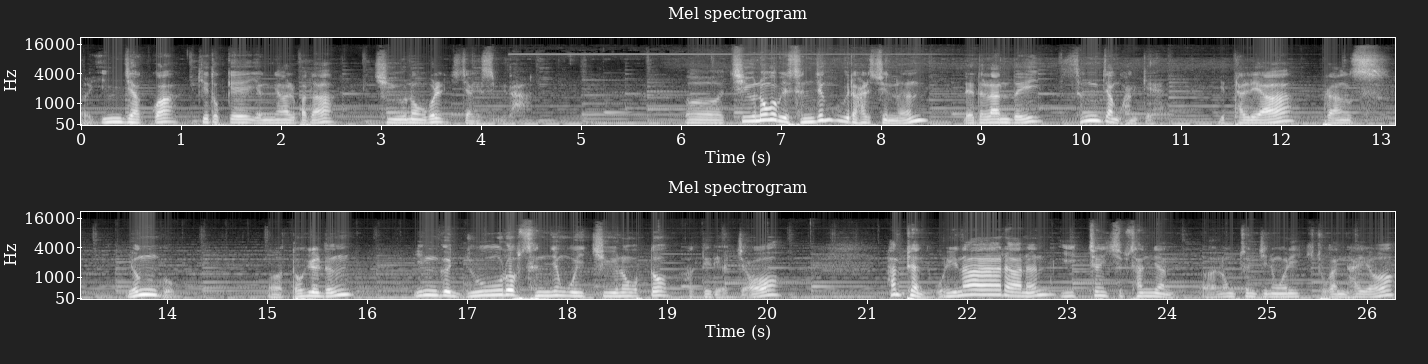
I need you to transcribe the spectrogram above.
어, 인지학과 기독교의 영향을 받아 지유농업을 시작했습니다. 어, 지유농업이 선진국이라 할 수 있는 네덜란드의 성장과 함께 이탈리아, 프랑스, 영국, 어, 독일 등 인근 유럽 선진국의 지유농업도 확대되었죠. 한편 우리나라는 2013년 어, 농촌진흥원이 주관하여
